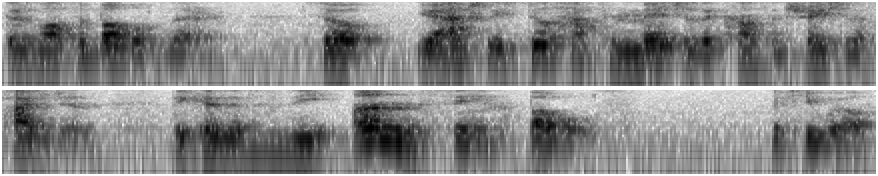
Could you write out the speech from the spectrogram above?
there's lots of bubbles there. So you actually still have to measure the concentration of hydrogen because it is the unseen bubbles, if you will,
